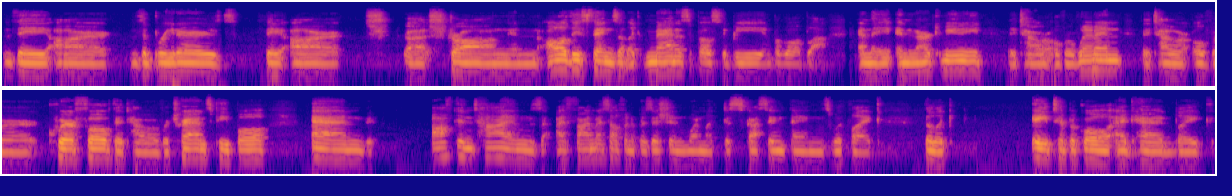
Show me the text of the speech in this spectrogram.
they are the breeders. They are uh, strong and all of these things that like man is supposed to be and blah blah blah. And they and in our community, they tower over women, they tower over queer folk, they tower over trans people. And oftentimes I find myself in a position when like discussing things with like the like atypical egghead like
